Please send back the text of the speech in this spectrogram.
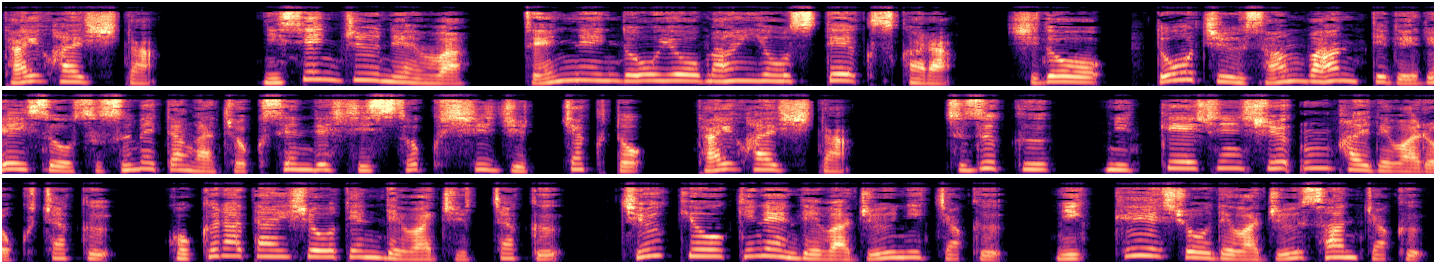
大敗した。2010年は前年同様万葉ステークスから指導、道中3番手でレースを進めたが直線で失速し10着と大敗した。続く日経新春杯では6着、小倉大賞典では10着、中京記念では12着、日経賞では13着、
